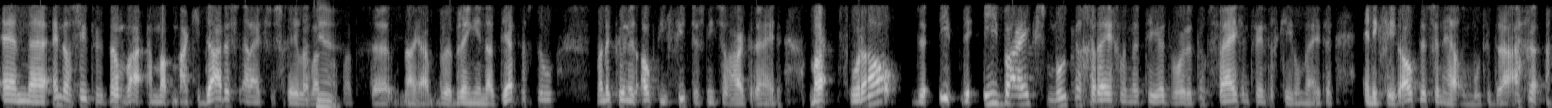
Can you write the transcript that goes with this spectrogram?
En, eh, en dan, zitten, dan ma- ma- maak je daar de snelheidsverschillen. Wat, Ja. wat eh, nou ja, we brengen je naar 30 toe. Maar dan kunnen ook die fietsers niet zo hard rijden. Maar vooral de e- de e-bikes moeten gereglementeerd worden tot 25 kilometer. En ik vind ook dat ze een helm moeten dragen.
